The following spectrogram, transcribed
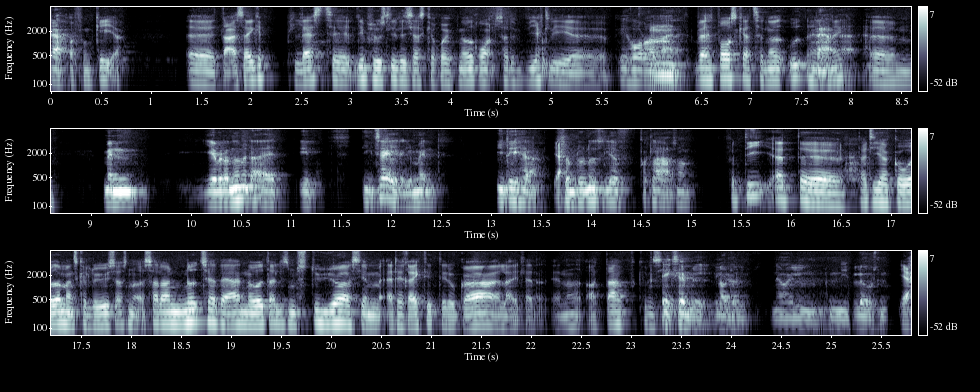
ja. og fungerer. Øh, der er altså ikke plads til, lige pludselig, hvis jeg skal rykke noget rundt, så er det virkelig... Øh, det er hårdt arbejde. Mm, hvad, hvor skal jeg tage noget ud her? Ja, ikke? Ja, ja. Øhm, Men jeg vil der noget med, der er et, et digitalt element i det her, ja. som du er nødt til lige at forklare os om? Fordi at øh, der er de her gåder, man skal løse og sådan noget, så er der nødt til at være noget, der ligesom styrer os, jamen, er det rigtigt, det du gør, eller et eller andet. Og der kan man sige... Eksempel, når du nøglen i låsen. Ja,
